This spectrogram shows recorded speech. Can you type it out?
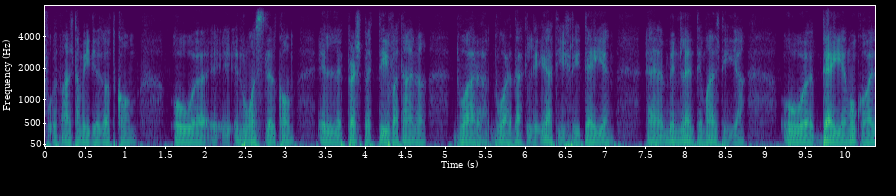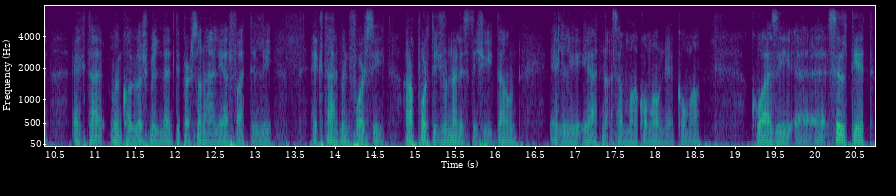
fuq maltamedia.com u eh, nwasslilkom il-perspettiva tagħna dwar, dwar dak li qiegħed jiġri dejjem eh, minn lenti Maltija u dejjem ukoll iktar minn kollox minn lenti personali għal fatt li iktar minn forsi rapporti ġurnalistiċi dawn illi qiegħed naqsam magħkom hawnhekk huma kważi eh, siltiet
